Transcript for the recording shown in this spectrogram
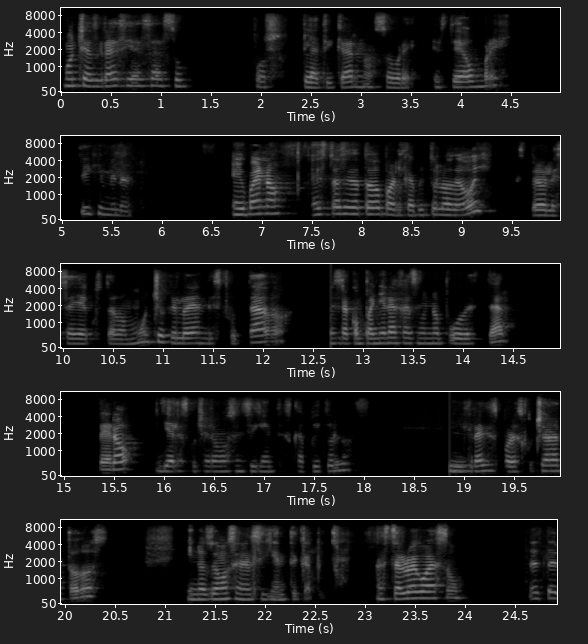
Muchas gracias, Azu, por platicarnos sobre este hombre. Sí, Jimena. Y bueno, esto ha sido todo por el capítulo de hoy. Espero les haya gustado mucho, que lo hayan disfrutado. Nuestra compañera Jasmine no pudo estar, pero ya la escucharemos en siguientes capítulos. Y gracias por escuchar a todos y nos vemos en el siguiente capítulo. Hasta luego, Azu. Hasta luego.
